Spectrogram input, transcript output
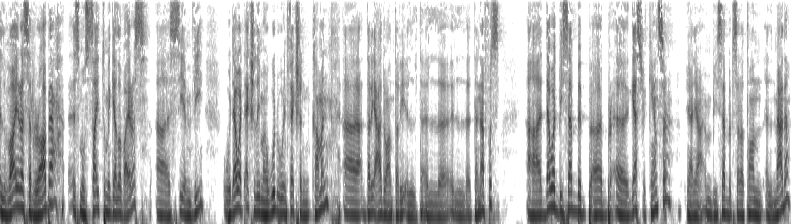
الفيروس الرابع اسمه cytomegalovirus CMV ودوت actually موجود و infection common طريق عدوى عن طريق التنفس. uh, دوت بيسبب gastric uh, cancer يعني بيسبب سرطان المعدة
